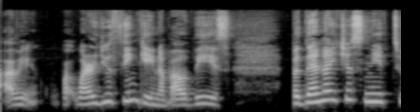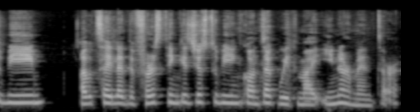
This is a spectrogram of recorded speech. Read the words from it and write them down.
I mean, what, what are you thinking about this? But then I just need to be I would say that the first thing is just to be in contact with my inner mentor.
